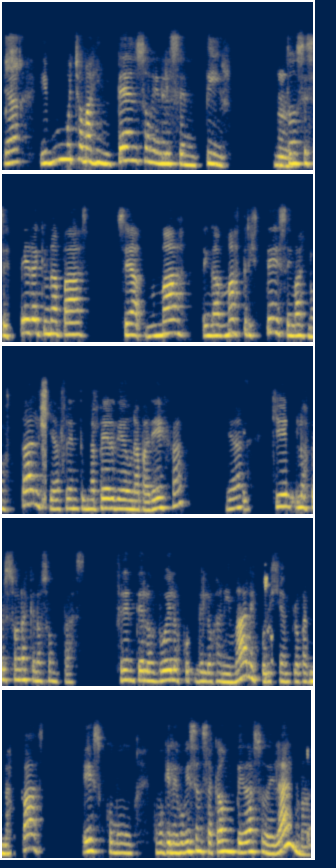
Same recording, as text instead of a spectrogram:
¿ya? y mucho más intensos en el sentir. Mm. Entonces se espera que una paz sea más, tenga más tristeza y más nostalgia frente a una pérdida de una pareja, ¿ya? que las personas que no son paz frente a los duelos de los animales, por ejemplo, para las paz. Es como, como que les hubiesen sacado un pedazo del alma.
